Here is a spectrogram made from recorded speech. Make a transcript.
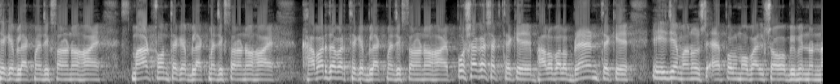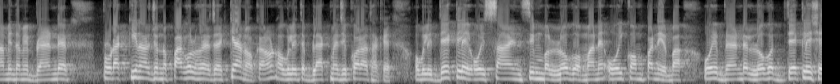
থেকে ব্ল্যাক ম্যাজিক সরানো হয় স্মার্টফোন থেকে ব্ল্যাক ম্যাজিক সরানো হয় খাবার দাবার থেকে ব্ল্যাক ম্যাজিক সরানো হয়। পোশাক আশাক থেকে, ভালো ভালো ব্র্যান্ড থেকে। এই যে মানুষ অ্যাপল মোবাইল সহ বিভিন্ন নামি দামি ব্র্যান্ডের প্রোডাক্ট কেনার জন্য পাগল হয়ে যায়। কেন? কারণ ওগুলিতে ব্ল্যাক ম্যাজিক করা থাকে। ওগুলি দেখলে ওই সাইন সিম্বল লোগো মানে ওই কোম্পানির বা ওই ব্র্যান্ডের লোগো দেখলেই সে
